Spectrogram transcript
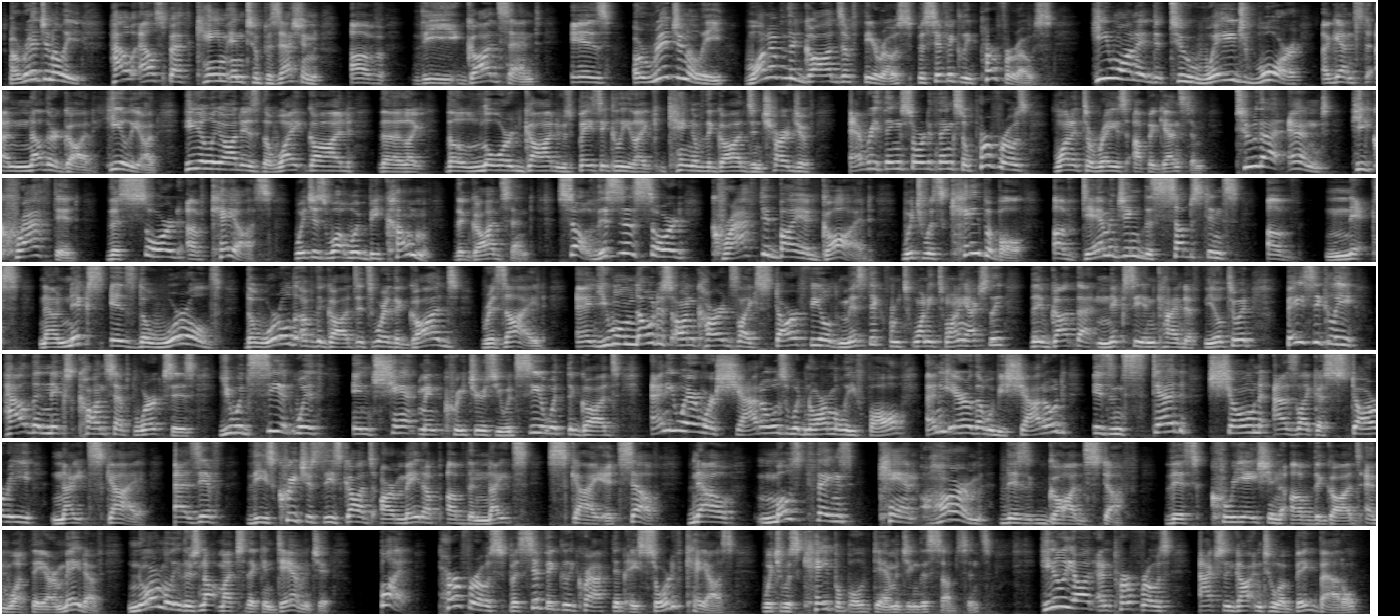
originally, how Elspeth came into possession of the godsend is originally one of the gods of Theros, specifically Purphoros, he wanted to wage war against another god, Heliod. Heliod is the white god, the like the lord god who's basically like king of the gods in charge of everything sort of thing. So Purphoros wanted to raise up against him. To that end, he crafted the Sword of Chaos, which is what would become the Godsend. So this is a sword crafted by a god, which was capable of damaging the substance of Nyx. Now, Nyx is the world, the world of the gods. It's where the gods reside. And you will notice on cards like Starfield Mystic from 2020, actually, they've got that Nyxian kind of feel to it. Basically, how the Nyx concept works is you would see it with enchantment creatures, you would see it with the gods. Anywhere where shadows would normally fall, any area that would be shadowed is instead shown as like a starry night sky, as if these creatures, these gods, are made up of the night sky itself. Now, most things can't harm this God stuff, this creation of the gods and what they are made of. Normally, there's not much that can damage it. But Purphoros specifically crafted a sword of chaos which was capable of damaging this substance. Heliod and Purphoros actually got into a big battle.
